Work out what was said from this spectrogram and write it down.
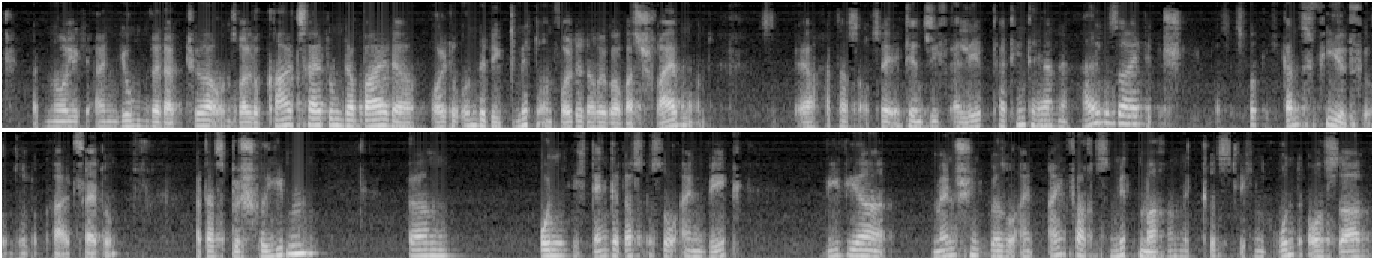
Wir hatten neulich einen jungen Redakteur unserer Lokalzeitung dabei, der wollte unbedingt mit und wollte darüber was schreiben und er hat das auch sehr intensiv erlebt, hat hinterher eine halbe Seite geschrieben. Das ist wirklich ganz viel für unsere Lokalzeitung. Hat das beschrieben. Ähm, und ich denke, das ist so ein Weg, wie wir Menschen über so ein einfaches Mitmachen mit christlichen Grundaussagen,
